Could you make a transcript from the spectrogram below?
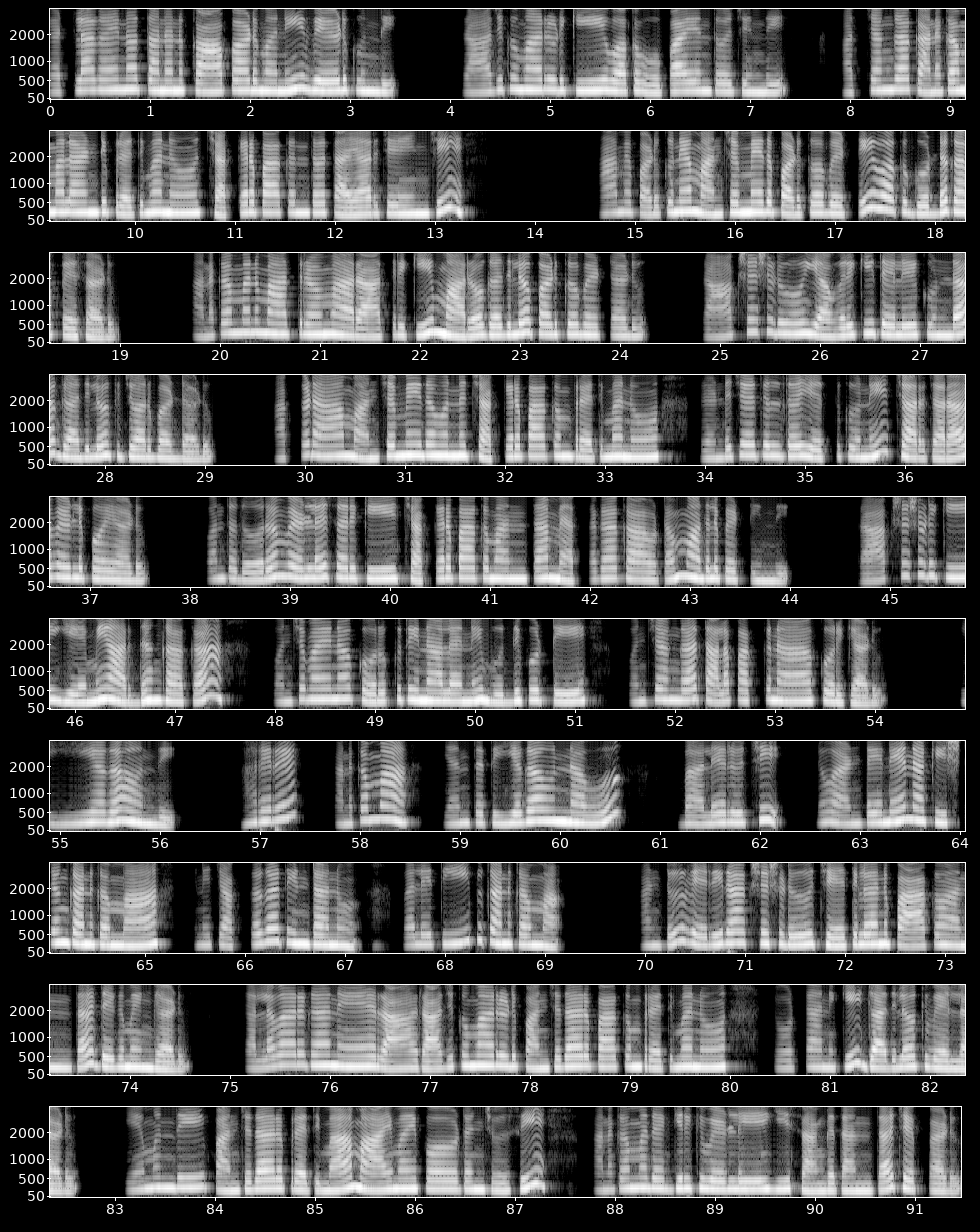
ఎట్లాగైనా తనను కాపాడమని వేడుకుంది. రాజకుమారుడికి ఒక ఉపాయం తోచింది. అచ్చంగా కనకమ్మ లాంటి ప్రతిమను చక్కెర పాకంతో తయారు చేయించి ఆమె పడుకునే మంచం మీద పడుకోబెట్టి ఒక గుడ్డ కప్పేశాడు. కనకమ్మను మాత్రం ఆ రాత్రికి మరో గదిలో పడుకోబెట్టాడు. రాక్షసుడు ఎవరికీ తెలియకుండా గదిలోకి జోరబడ్డాడు అక్కడ మంచం మీద ఉన్న చక్కెర పాకం ప్రతిమను రెండు చేతులతో ఎత్తుకుని చరచరా వెళ్ళిపోయాడు. కొంత దూరం వెళ్ళేసరికి చక్కెర పాకమంతా మెత్తగా కావటం మొదలుపెట్టింది. రాక్షసుడికి ఏమీ అర్థం కాక కొంచెమైనా కొరుక్కు తినాలని బుద్ధి పుట్టి కొంచెంగా తల పక్కన కొరికాడు. తియ్యగా ఉంది. అరెరే! కనకమ్మా! ఎంత తియ్యగా ఉన్నావు. భలే రుచి. నువ్వు అంటేనే నాకు ఇష్టం కనకమ్మా! నేను చక్కగా తింటాను. భలే తీపి కనకమ్మ అంటూ వెర్రి రాక్షసుడు చేతిలోని పాకం అంతా దిగమింగాడు. తెల్లవారగానే రా రాజకుమారుడి పంచదార పాకం ప్రతిమను చూడటానికి గదిలోకి వెళ్ళాడు. ఏముంది? పంచదార ప్రతిమ మాయమైపోవటం చూసి కనకమ్మ దగ్గరికి వెళ్ళి ఈ సంగతంతా చెప్పాడు.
